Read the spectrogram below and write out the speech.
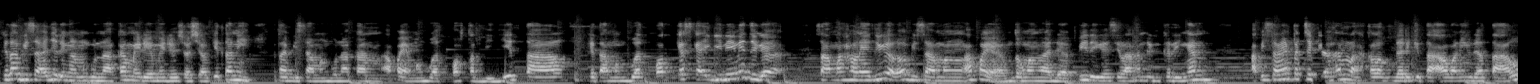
kita bisa aja dengan menggunakan media-media sosial kita nih. Kita bisa menggunakan apa ya membuat poster digital kita membuat podcast kayak gini ini juga sama halnya juga loh bisa meng, apa ya untuk menghadapi degradasi lahan dan keringan istilahnya pencegahan lah. Kalau dari kita awalnya udah tahu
